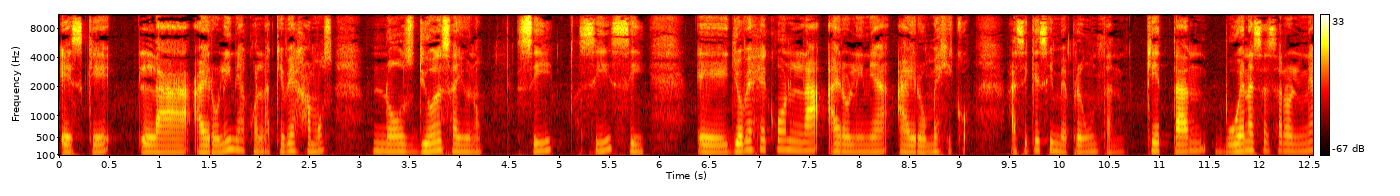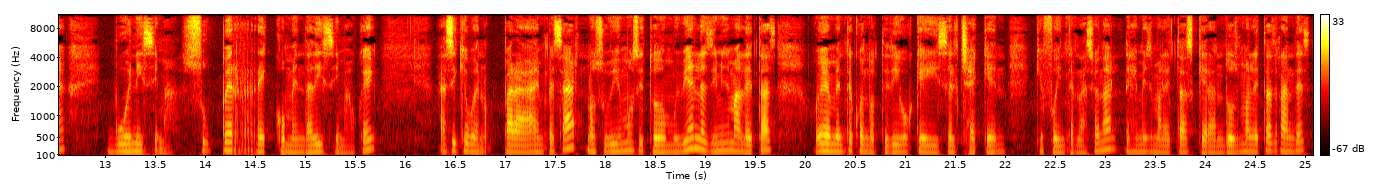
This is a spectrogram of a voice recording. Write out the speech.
es que la aerolínea con la que viajamos nos dio desayuno. Sí, sí, sí. Eh, yo viajé con la aerolínea Aeroméxico. Así que si me preguntan qué tan buena es esa aerolínea, buenísima, súper recomendadísima, ¿ok? Así que bueno, para empezar, nos subimos y todo muy bien. Les di mis maletas. Obviamente cuando te digo que hice el check-in que fue internacional, dejé mis maletas que eran dos maletas grandes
